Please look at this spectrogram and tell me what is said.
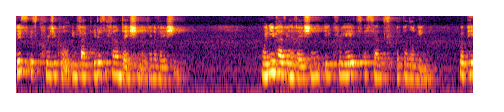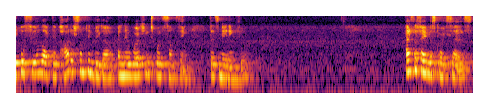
This is critical. In fact, it is the foundation of innovation. When you have innovation, it creates a sense of belonging, where people feel like they're part of something bigger and they're working towards something that's meaningful. As the famous quote says,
